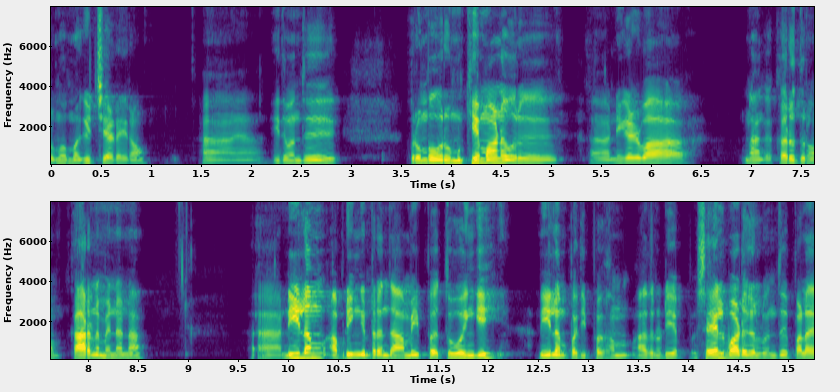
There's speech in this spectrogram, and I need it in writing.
ரொம்ப மகிழ்ச்சி அடைகிறோம். இது வந்து ரொம்ப ஒரு முக்கியமான ஒரு நிகழ்வாக நாங்கள் கருதுகிறோம் காரணம் என்னென்னா நீலம் அப்படிங்கிற அந்த அமைப்பை துவங்கி நீலம் பதிப்பகம் அதனுடைய செயல்பாடுகள் வந்து பல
